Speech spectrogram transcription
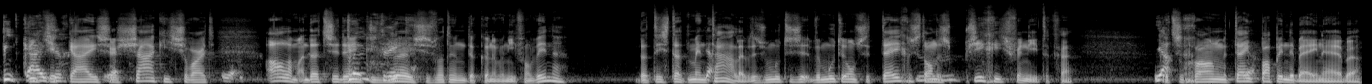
Piet Keizer. Pietje Keizer. Shaki Zwart. Allemaal. Dat ze denken, jezus, wat een, daar kunnen we niet van winnen. Dat is dat mentale. Dus we moeten, ze, we moeten onze tegenstanders psychisch vernietigen. Mm. Ja. Dat ze gewoon meteen Ja. pap in de benen hebben.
